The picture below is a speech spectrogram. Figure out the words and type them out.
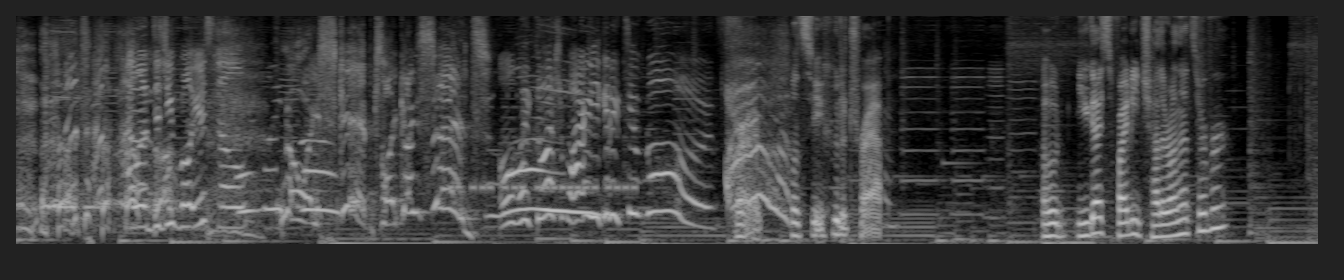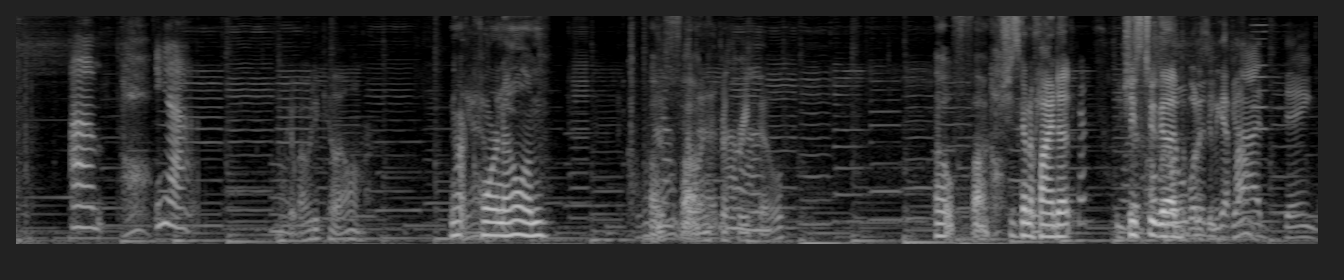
Ella, did you vote yourself? no, I skipped, like I said. Oh my gosh, why are you getting two votes? All right, let's see who to trap. Oh, you guys fight each other on that server? Um, yeah. Wait, why would he kill Elm? Not Cornellum. Oh One fuck. for three kills. Oh fuck. She's gonna find it. She's too good. Nobody's gonna get God dang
